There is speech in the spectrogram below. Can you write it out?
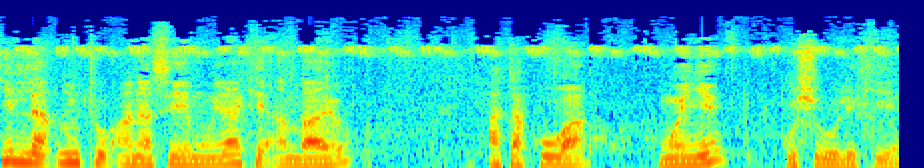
kila mtu ana sehemu yake ambayo atakuwa mwenye kushughulikia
